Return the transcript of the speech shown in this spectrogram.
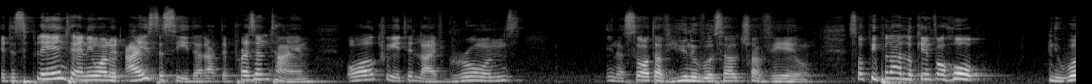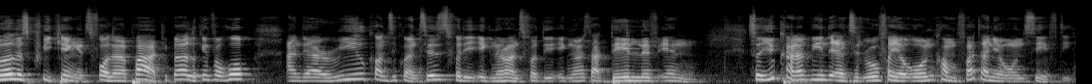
It is plain to anyone with eyes to see that at the present time, all created life groans in a sort of universal travail. So people are looking for hope. The world is creaking, it's falling apart. People are looking for hope, and there are real consequences for the ignorance, for the ignorance that they live in. So you cannot be in the exit row for your own comfort and your own safety.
